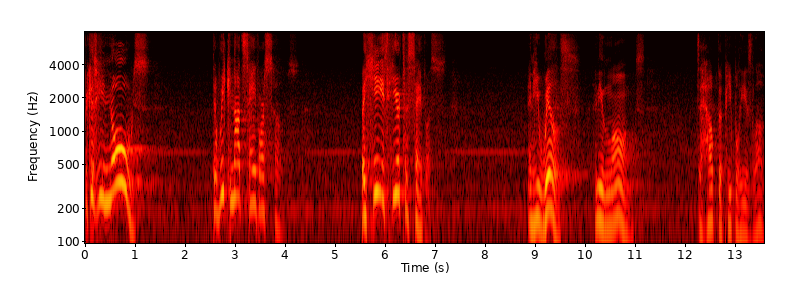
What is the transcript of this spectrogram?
because He knows that we cannot save ourselves, that He is here to save us. And He wills and He longs to help the people he has loved.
